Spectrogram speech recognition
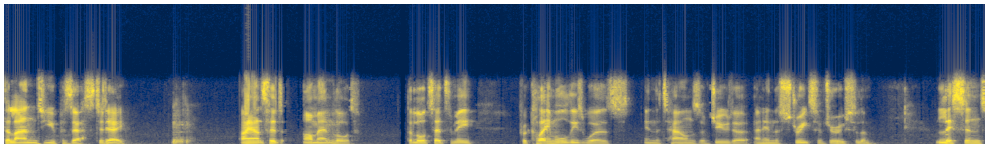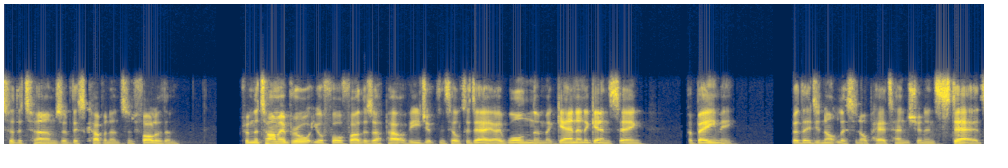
the land you possess today. I answered, Amen, Lord. The Lord said to me, Proclaim all these words in the towns of Judah and in the streets of Jerusalem. Listen to the terms of this covenant and follow them. From the time I brought your forefathers up out of Egypt until today, I warned them again and again, saying, Obey me. But they did not listen or pay attention. Instead,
